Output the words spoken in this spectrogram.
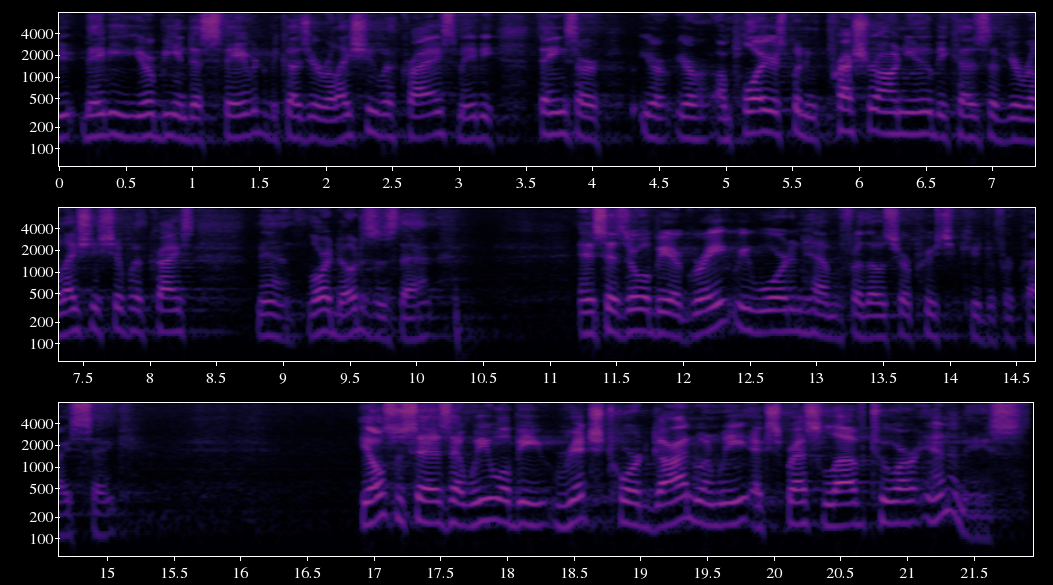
you, maybe you're being disfavored because your relationship with Christ, maybe things are, your, your employer's putting pressure on you because of your relationship with Christ. Man, Lord notices that. And it says there will be a great reward in heaven for those who are persecuted for Christ's sake. He also says that we will be rich toward God when we express love to our enemies.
